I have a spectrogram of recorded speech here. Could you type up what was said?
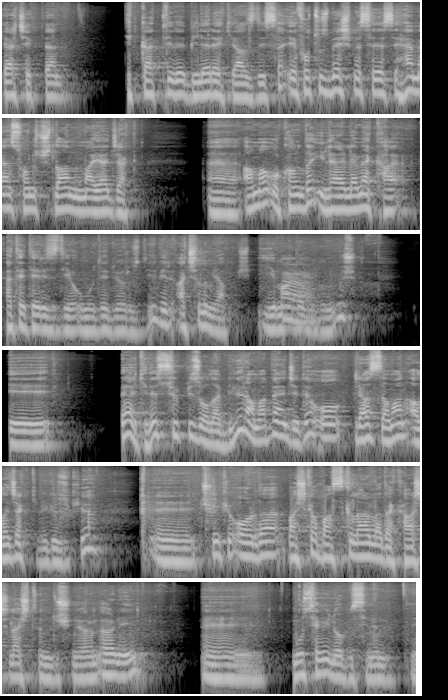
gerçekten dikkatli ve bilerek yazdıysa F-35 meselesi hemen sonuçlanmayacak. Ee, ama o konuda ilerleme ka- kat ederiz diye umut ediyoruz diye bir açılım yapmış, bir imada bulunmuş. Ee, belki de sürpriz olabilir ama bence de o biraz zaman alacak gibi gözüküyor. Ee, çünkü orada başka baskılarla da karşılaştığını düşünüyorum. Örneğin e, Musevi lobisinin e,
